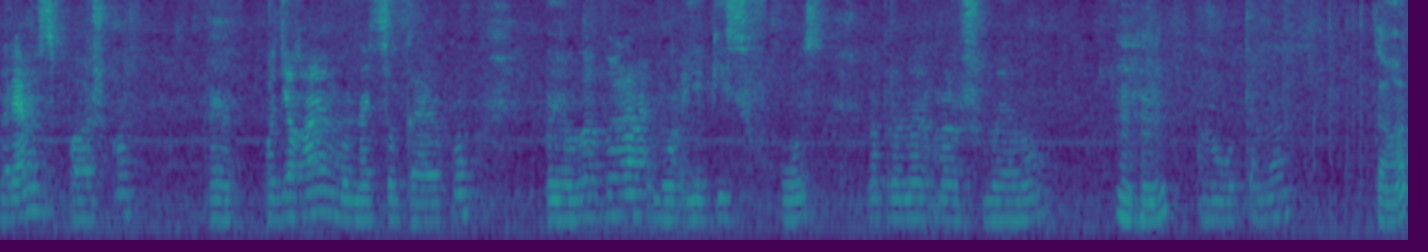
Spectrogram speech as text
Беремо спашку, одягаємо на цукерку, вибираємо якийсь вкус, наприклад, маршмеллоу, Угу. крутимо, Так.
